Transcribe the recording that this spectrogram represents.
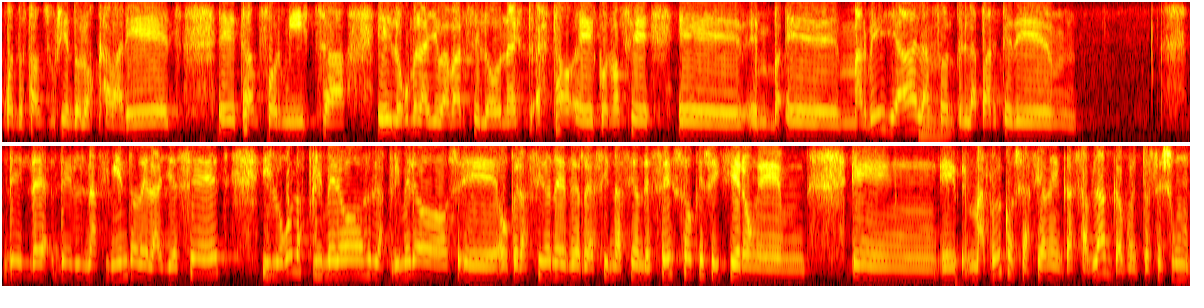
cuando estaban surgiendo los cabarets eh, transformistas, eh, luego me la llevé a Barcelona, eh, conoce en, Marbella, la, la parte de del, nacimiento de la YESET y luego los primeros, las primeras eh, operaciones de reasignación de sexo que se hicieron en, Marruecos, se hacían en Casablanca. Pues entonces un,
